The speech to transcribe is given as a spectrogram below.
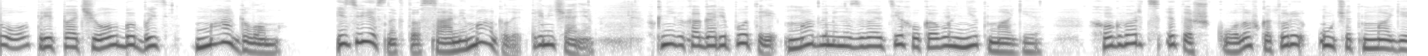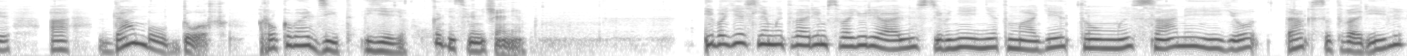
кто предпочел бы быть маглом? Известно кто, сами маглы. Примечание. В книгах о Гарри Поттере маглами называют тех, у кого нет магии. Хогвартс — это школа, в которой учат магии, а Дамблдор руководит ею. Конец примечания. Ибо если мы творим свою реальность, и в ней нет магии, то мы сами ее так сотворили.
